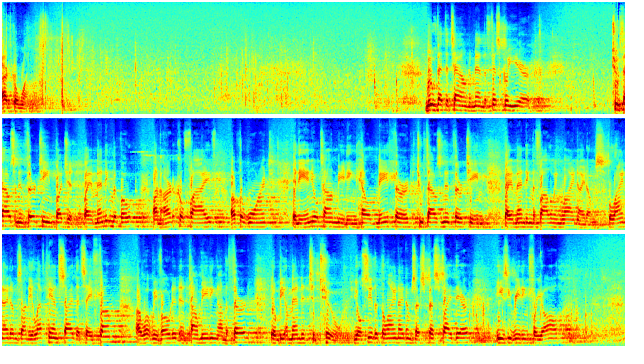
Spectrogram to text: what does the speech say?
Article 1. Move that the town amend the fiscal year 2013 budget by amending the vote on Article 5 of the warrant in the annual town meeting held May 3rd, 2013, by amending the following line items. The line items on the left-hand side that say "from" are what we voted in town meeting on the 3rd. It'll be amended to 2. You'll see that the line items are specified there. Easy reading for you all.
